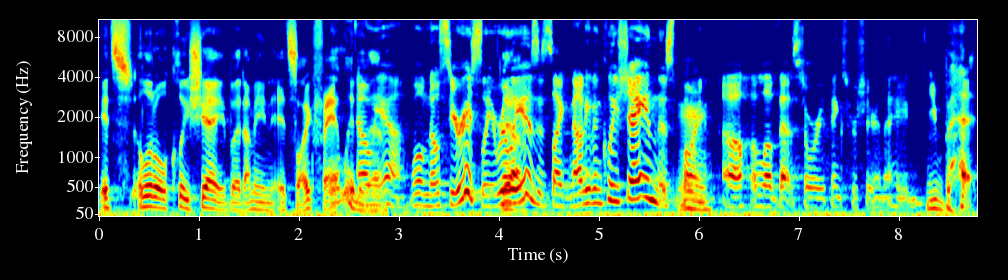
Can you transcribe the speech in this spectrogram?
it's a little cliche, but I mean, it's like family to oh, them. Oh, yeah. Well, no, seriously. It really yeah. is. It's like not even cliche in this point. Mm. Oh, I love that story. Thanks for sharing that, Hayden. You bet.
